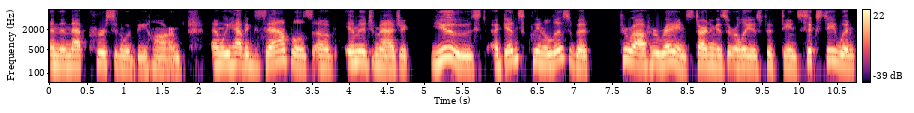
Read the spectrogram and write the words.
and then that person would be harmed. And we have examples of image magic used against Queen Elizabeth throughout her reign, starting as early as 1560 when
